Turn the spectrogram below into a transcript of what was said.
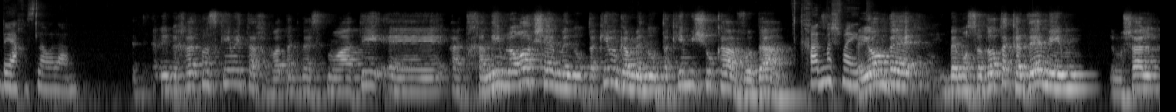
ביחס לעולם. אני בהחלט מסכים איתך, חברת הכנסת מואטי. אה, התכנים, לא רק שהם מנותקים, הם גם מנותקים משוק העבודה. חד משמעית. היום במוסדות אקדמיים, למשל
